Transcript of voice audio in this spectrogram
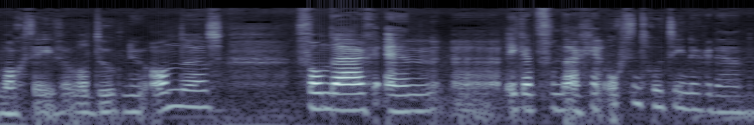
wacht even, wat doe ik nu anders vandaag? En uh, ik heb vandaag geen ochtendroutine gedaan.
